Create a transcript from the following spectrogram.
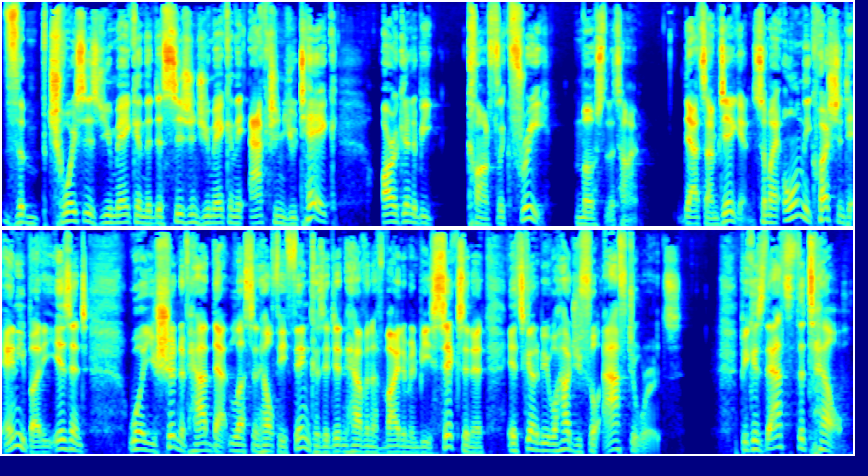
the choices you make and the decisions you make and the actions you take are going to be conflict free most of the time. That's I'm digging. So my only question to anybody isn't, well, you shouldn't have had that less than healthy thing because it didn't have enough vitamin B6 in it. It's going to be, well, how'd you feel afterwards? Because that's the tell.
